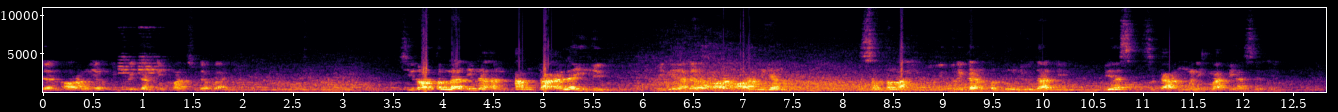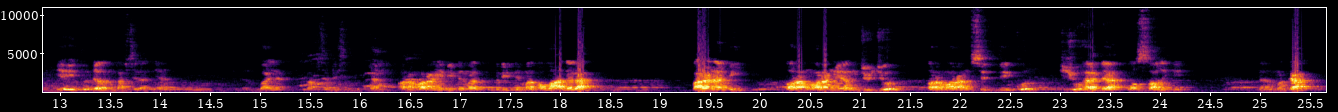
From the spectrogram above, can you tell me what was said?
Dan orang yang diberikan nikmat sudah banyak. Siratal ladzina an'amta alaihim ini adalah orang-orang yang setelah diberikan petunjuk tadi, dia sekarang menikmati hasilnya. Yaitu dalam tafsirannya banyak tafsir disebutkan orang-orang yang diberi nikmat Allah adalah para nabi, orang-orang yang jujur, orang-orang siddiqun, syuhada, wassalihin. Nah, maka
